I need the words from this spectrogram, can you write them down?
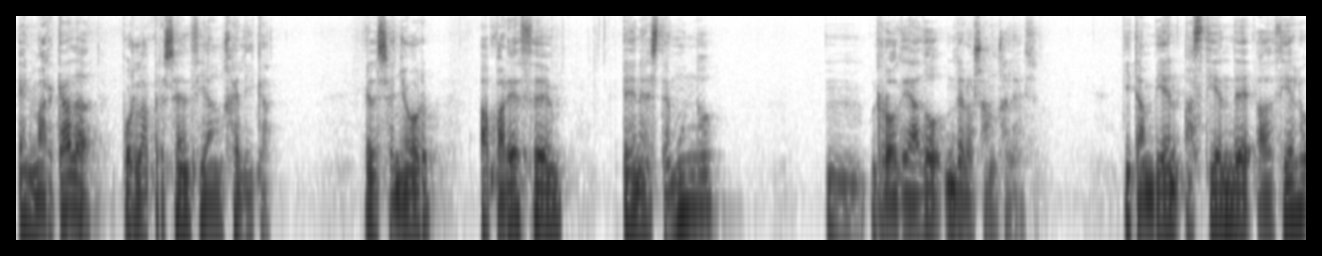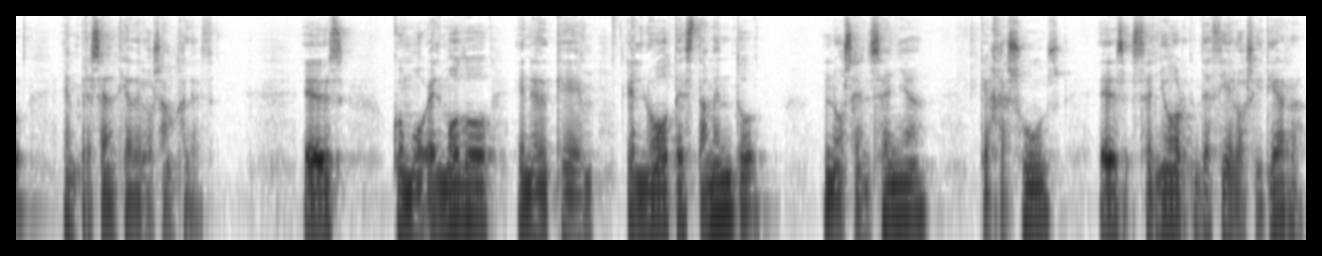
enmarcada por la presencia angélica. El Señor aparece en este mundo mm, rodeado de los ángeles y también asciende al cielo en presencia de los ángeles. Es como el modo en el que el Nuevo Testamento nos enseña que Jesús es Señor de cielos y tierra,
